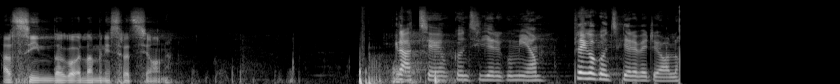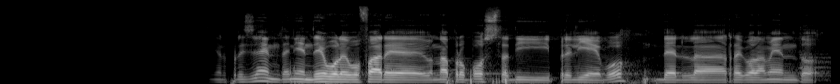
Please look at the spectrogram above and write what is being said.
al sindaco e all'amministrazione. Grazie, consigliere Cumia. Prego, consigliere Vetriolo. Signor Presidente, niente, io volevo fare una proposta di prelievo del regolamento.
